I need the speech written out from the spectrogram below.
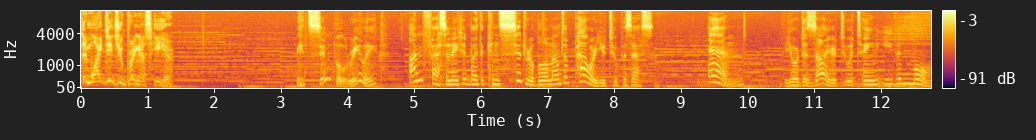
Then why did you bring us here? It's simple, really. I'm fascinated by the considerable amount of power you two possess. And your desire to attain even more.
